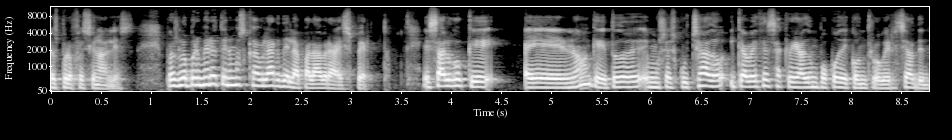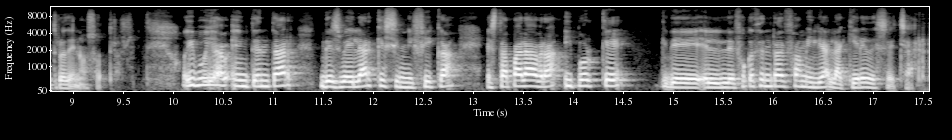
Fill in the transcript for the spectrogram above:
los profesionales? Pues lo primero tenemos que hablar de la palabra experto. Es algo que eh, que todos hemos escuchado y que a veces ha creado un poco de controversia dentro de nosotros. Hoy voy a intentar desvelar qué significa esta palabra y por qué el enfoque central de familia la quiere desechar.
